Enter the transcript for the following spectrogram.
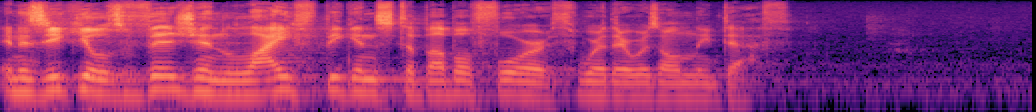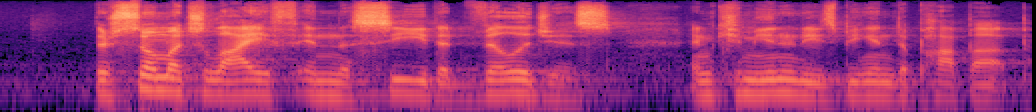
in Ezekiel's vision, life begins to bubble forth where there was only death. There's so much life in the sea that villages and communities begin to pop up.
